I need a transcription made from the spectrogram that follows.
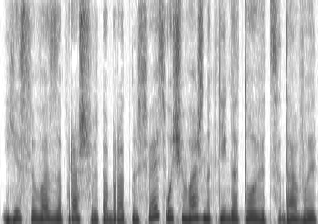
Если у вас запрашивают обратную связь, очень важно к ней готовиться. Да? Вы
